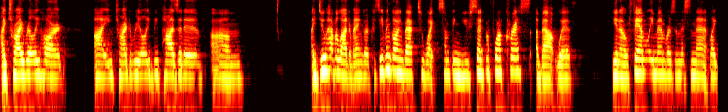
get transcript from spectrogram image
I try really hard. I try to really be positive. Um, I do have a lot of anger because even going back to what something you said before, Chris, about with, you know, family members and this and that, like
